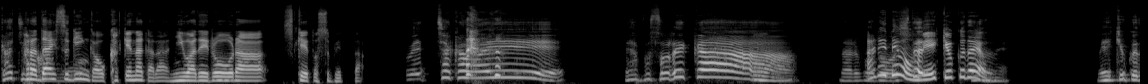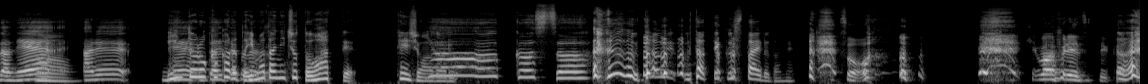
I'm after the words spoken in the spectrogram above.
パラダイス銀河。河をかけながら庭でローラースケート滑った。めっちゃかわいい。やっぱそれか。なるほど。あれでも名曲だよね。名曲だね。うんあれ、ねイントロかかるといまだににちょっとわーってテンション上がる。歌ってくスタイルだね。そう。ワンフレーズっていうか。うん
